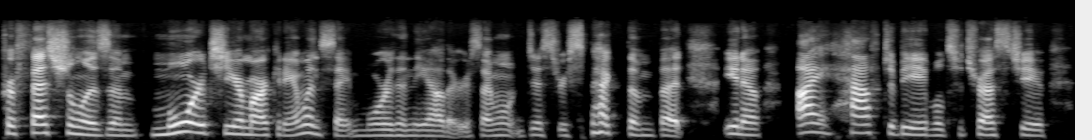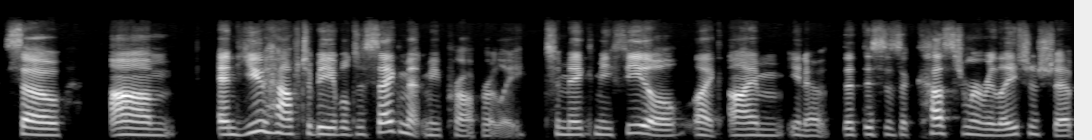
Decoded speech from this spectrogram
professionalism more to your marketing. I wouldn't say more than the others. I won't disrespect them, but you know I have to be able to trust you. So um, and you have to be able to segment me properly to make me feel like i'm you know that this is a customer relationship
